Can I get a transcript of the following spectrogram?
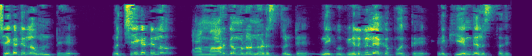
చీకటిలో ఉంటే నువ్వు చీకటిలో ఆ మార్గంలో నడుస్తుంటే నీకు వెలుగు లేకపోతే నీకు ఏం తెలుస్తుంది?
